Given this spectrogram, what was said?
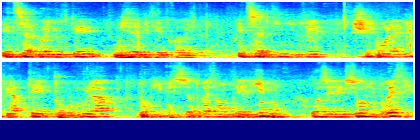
et de sa loyauté vis-à-vis des travailleurs et de sa dignité. Je suis pour la liberté pour Lula, pour qu'il puisse se présenter libre aux élections du Brésil.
